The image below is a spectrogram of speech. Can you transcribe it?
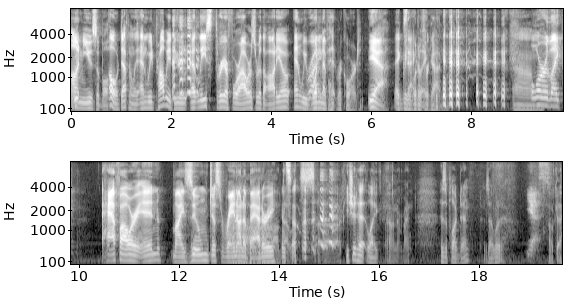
unusable. Oh, definitely. And we'd probably do at least three or four hours worth of audio, and we Right. wouldn't have hit record. yeah, exactly. We would have forgotten. Um, or like half hour in, my Zoom just ran out of ah, battery, and so Suck. You should hit like. Oh, never mind. Is it plugged in? Is that what? It, yes. okay.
